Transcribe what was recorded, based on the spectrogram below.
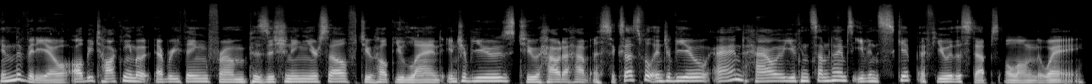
In the video, I'll be talking about everything from positioning yourself to help you land interviews to how to have a successful interview and how you can sometimes even skip a few of the steps along the way.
